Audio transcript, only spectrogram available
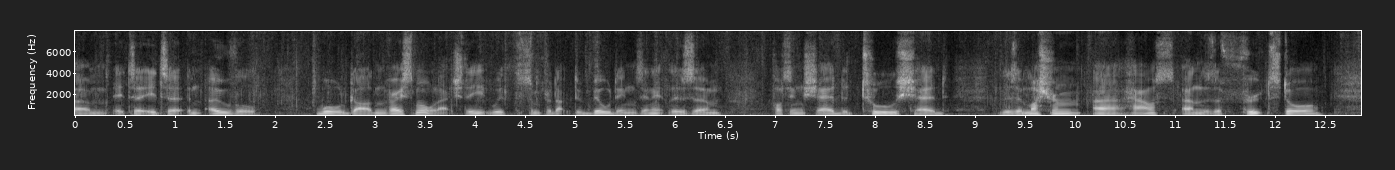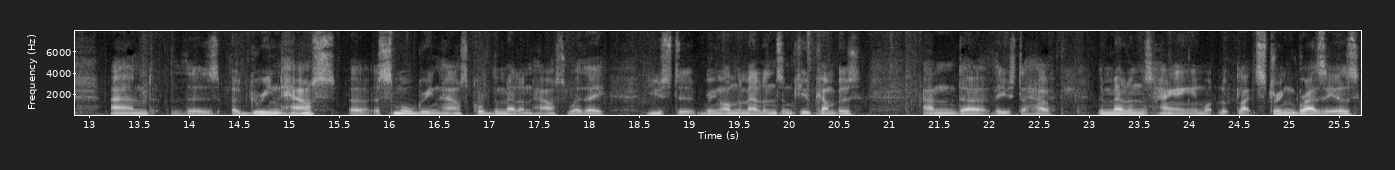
Um, it's a it's a, an oval walled garden, very small actually, with some productive buildings in it. There's um, potting shed, a tool shed, there's a mushroom uh, house and there's a fruit store. and there's a greenhouse, uh, a small greenhouse called the Melon House, where they used to bring on the melons and cucumbers, and uh, they used to have the melons hanging in what looked like string braziers,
